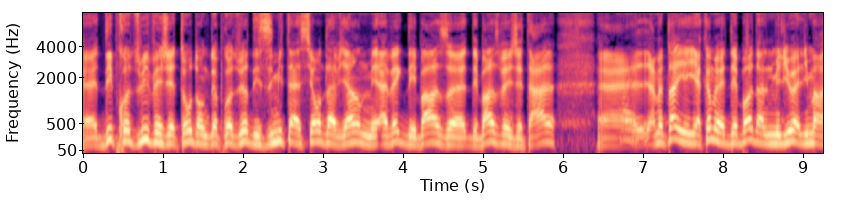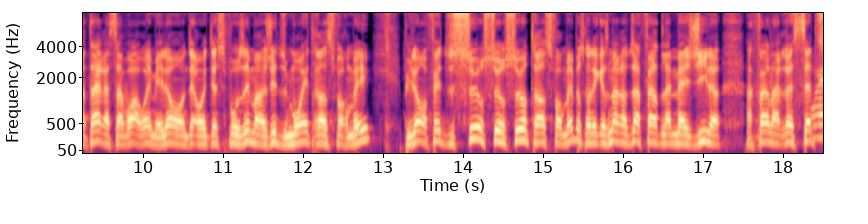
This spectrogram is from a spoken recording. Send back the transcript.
euh, des produits végétaux, donc de produire des imitations de la viande, mais avec des bases, euh, des bases végétales. Euh, En même temps, il y, a- il y a comme un débat dans le milieu alimentaire à savoir, ouais, mais là, on, on était supposé manger du moins transformé, puis là, on fait du sur, sur, sur transformé parce qu'on est quasiment rendu à faire de la magie, là, à faire la recette Ouais.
